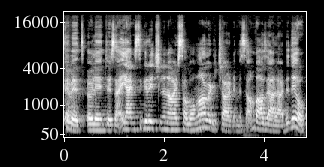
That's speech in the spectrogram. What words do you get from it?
Evet öyle enteresan. Yani sigara içilen ayrı salonlar var içeride mesela ama bazı yerlerde de yok.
